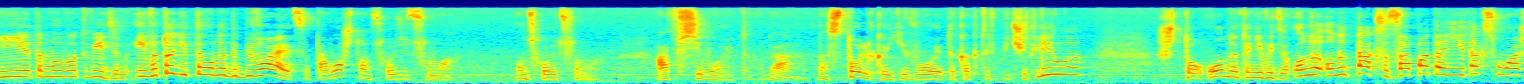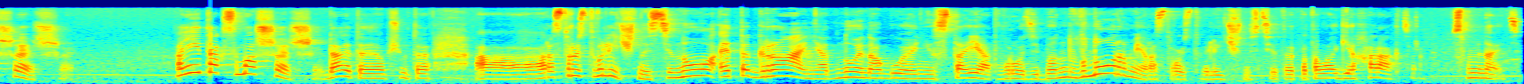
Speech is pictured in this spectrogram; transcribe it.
И это мы вот видим. И в итоге-то он и добивается того, что он сходит с ума. Он сходит с ума от всего этого. Да? Настолько его это как-то впечатлило, что он это не выделил. Он, он и так, социопаты, они и так сумасшедшие. Они и так сумасшедшие, да, это, в общем-то, а, расстройство личности, но это грань, одной ногой они стоят вроде бы в норме расстройства личности, это патология характера, вспоминайте,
